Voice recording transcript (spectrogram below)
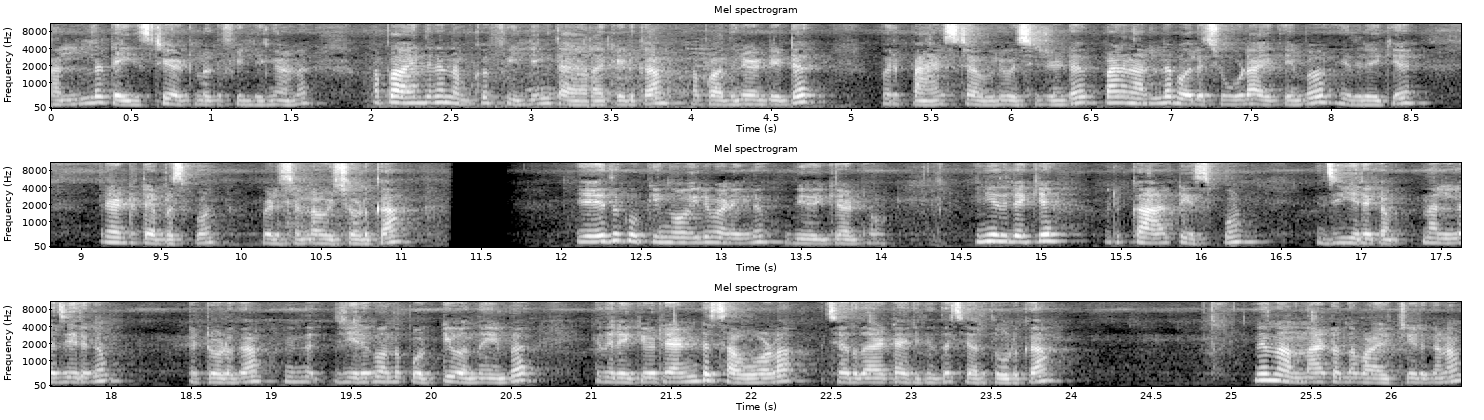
നല്ല ടേസ്റ്റി ആയിട്ടുള്ളൊരു ഫില്ലിംഗ് ആണ്. അപ്പോൾ അതിന് നമുക്ക് ഫില്ലിംഗ് തയ്യാറാക്കിയെടുക്കാം. അപ്പോൾ അതിന് വേണ്ടിയിട്ട് ഒരു പാൻ സ്റ്റൗവിൽ വെച്ചിട്ടുണ്ട്. പാൻ നല്ലപോലെ ചൂടായി കഴിയുമ്പോൾ ഇതിലേക്ക് രണ്ട് ടേബിൾ സ്പൂൺ വെളിച്ചെണ്ണ ഒഴിച്ചു കൊടുക്കാം. ഏത് കുക്കിംഗ് ഓയിൽ വേണമെങ്കിലും ഉപയോഗിക്കാം കേട്ടോ. ഇനി ഇതിലേക്ക് ഒരു കാൽ ടീസ്പൂൺ ജീരകം നല്ല ജീരകം ഇട്ട് കൊടുക്കാം ജീരകം ഒന്ന് പൊട്ടി വന്നു കഴിയുമ്പോൾ ഇതിലേക്ക് ഒരു രണ്ട് സവോള ചെറുതായിട്ട് അരിഞ്ഞത് ചേർത്ത് കൊടുക്കാം ഇനി നന്നായിട്ടൊന്ന് വഴറ്റിയെടുക്കണം.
